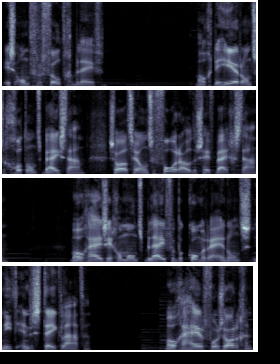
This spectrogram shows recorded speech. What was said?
is onvervuld gebleven. Mogen de Heer onze God ons bijstaan, zoals hij onze voorouders heeft bijgestaan. Mogen hij zich om ons blijven bekommeren en ons niet in de steek laten. Mogen Hij ervoor zorgen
